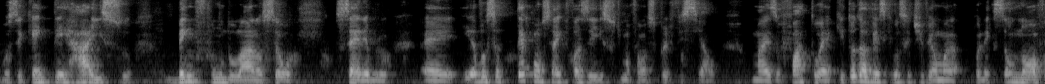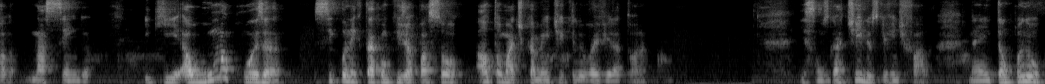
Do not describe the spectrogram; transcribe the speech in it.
você quer enterrar isso bem fundo lá no seu cérebro. É, e você até consegue fazer isso de uma forma superficial, mas o fato é que toda vez que você tiver uma conexão nova nascendo e que alguma coisa se conectar com o que já passou, automaticamente aquilo vai vir à tona e são os gatilhos que a gente fala. Né? Então, quando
